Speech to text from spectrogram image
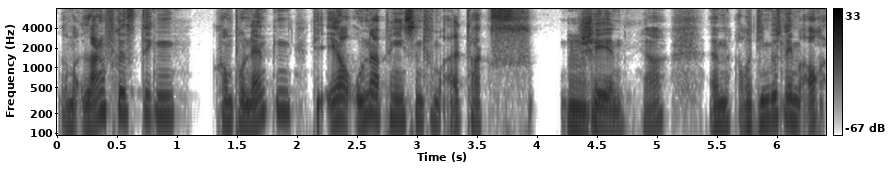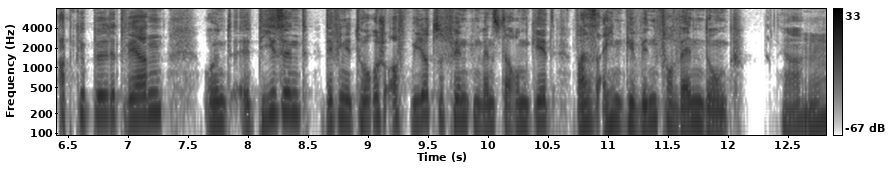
langfristigen Komponenten, die eher unabhängig sind vom Alltags geschehen, mhm. ja. Ähm, aber die müssen eben auch abgebildet werden und äh, die sind definitorisch oft wiederzufinden, wenn es darum geht, was ist eigentlich eine Gewinnverwendung. Ja, mhm.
